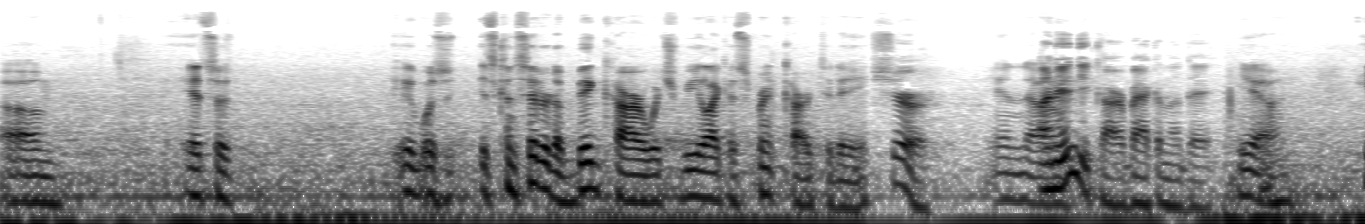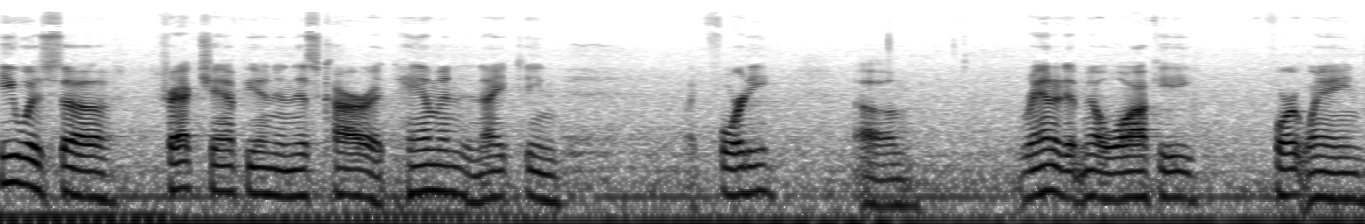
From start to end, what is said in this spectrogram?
Um, it's a, it was, it's considered a big car, which would be like a sprint car today. Sure. And uh, An Indy car back in the day. yeah, he was uh, track champion in this car at Hammond in 1940. Um, ran it at Milwaukee, Fort Wayne,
